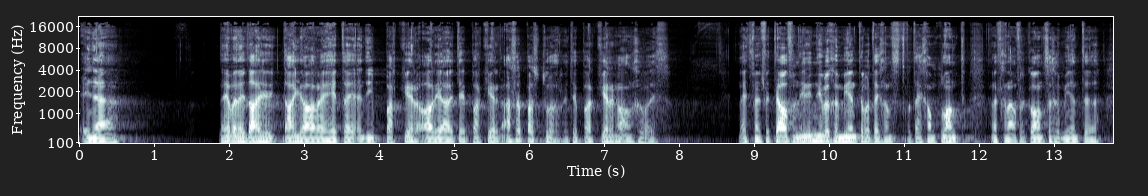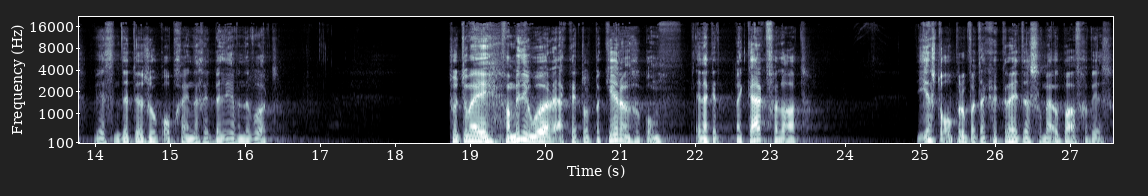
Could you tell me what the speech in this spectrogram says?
En uh Neville het daai daai jare het hy in die parkeerarea het hy parkering as 'n pastoor, het hy parkering aangewys. En hy het my vertel van hierdie nuwe gemeente wat hy gaan wat hy gaan plant en dit gaan 'n Afrikaanse gemeente wees en dit is ook opgeëindig het by lewende woord. So toe my familie hoor ek het tot bekering gekom en ek het my kerk verlaat. Die eerste oproep wat ek gekry het is van my oupa af gewees.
